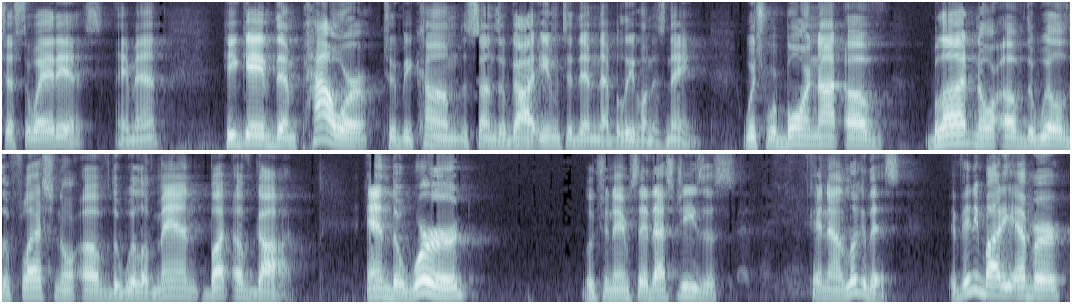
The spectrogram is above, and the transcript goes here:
just the way it is. Amen. He gave them power to become the sons of God, even to them that believe on his name, which were born not of blood, nor of the will of the flesh, nor of the will of man, but of God. And the word, look at your name, say, that's Jesus. Okay, now look at this. If anybody ever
